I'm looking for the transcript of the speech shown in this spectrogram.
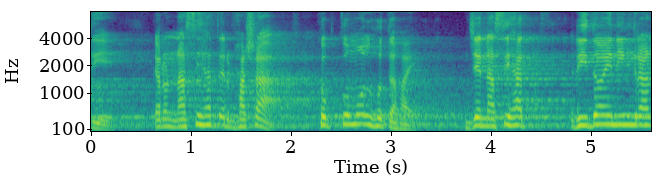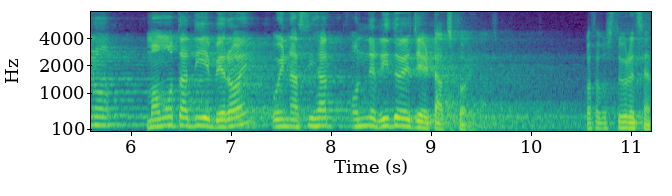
দিয়ে। কারণ নাসিহাতের ভাষা খুব কোমল হতে হয়। যে নাসিহাত, হৃদয় নিংড়ানো মমতা দিয়ে বেরোয়, ওই নাসিহাত অন্যের হৃদয়ে যেয়ে টাচ করে। কথা বুঝতে পেরেছেন?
